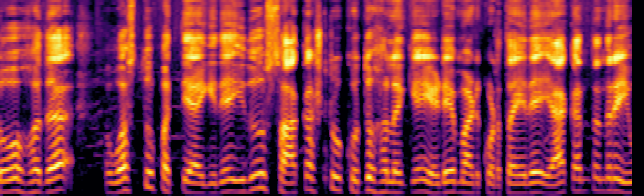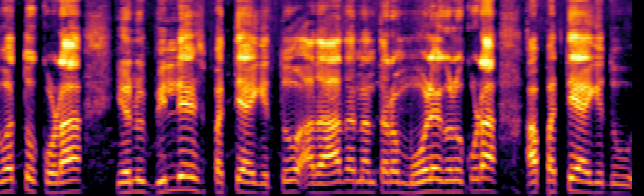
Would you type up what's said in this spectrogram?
ಲೋಹದ ವಸ್ತು ಪತ್ತೆಯಾಗಿದೆ. ಇದು ಸಾಕಷ್ಟು ಕುತೂಹಲಕ್ಕೆ ಎಡೆ ಮಾಡಿಕೊಡ್ತಾ ಇದೆ. ಯಾಕಂತಂದರೆ ಇವತ್ತು ಕೂಡ ಏನು ಬಿಲ್ಲೆ ಪತ್ತೆಯಾಗಿತ್ತು. ಅದಾದ ನಂತರ ಮೂಳೆಗಳು ಕೂಡ ಆ ಪತ್ತೆಯಾಗಿದ್ದವು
